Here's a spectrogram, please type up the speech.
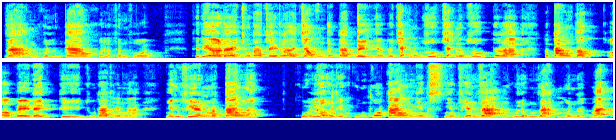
giảm khối lượng cao, gọi là phân phối. Thế thì ở đây chúng ta thấy là trong cái đạt đỉnh nó chạy lúc rút, chạy lúc rút, tức là nó tăng tốc ở về đích thì chúng ta thấy là những phiên mà tăng á, khối lượng thì cũng có tăng nhưng những phiên giảm, khối lượng giảm hơn rất mạnh,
